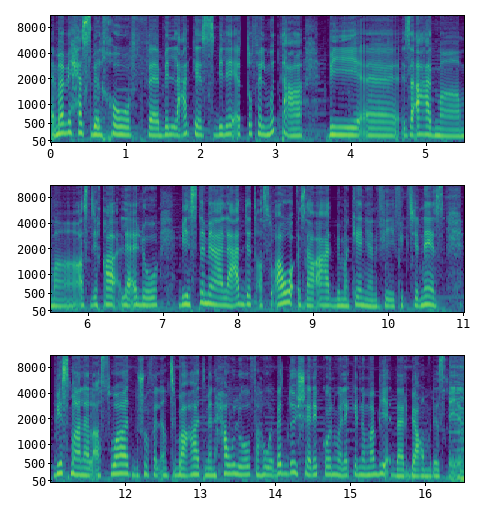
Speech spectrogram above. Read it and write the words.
آه، ما بيحس بالخوف بالعكس بيلاقي الطفل متعة إذا قعد مع مع أصدقاء لإله بيستمع لعدة أصوات أو إذا قعد بمكان يعني في في كتير ناس بيسمع للأصوات بشوف الانطباعات من حوله فهو بده يشاركهم ولكنه ما بيقدر بعمر صغير.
